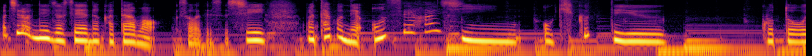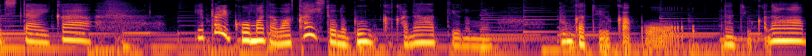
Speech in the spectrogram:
もちろんね女性の方もそうですし、まあ、多分ね音声配信を聞くっていうこと自体がやっぱりこうまだ若い人の文化かなっていうのも文化というかこう何て言うかな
